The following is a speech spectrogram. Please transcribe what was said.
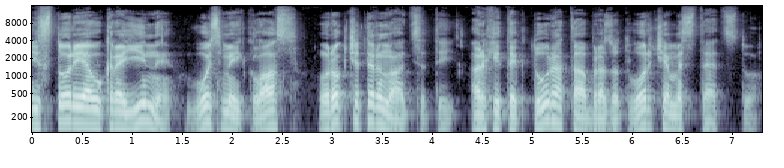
Історія України, 8 клас, урок 14. Архітектура та образотворче мистецтво.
